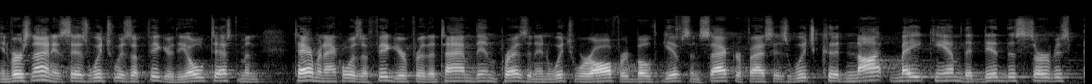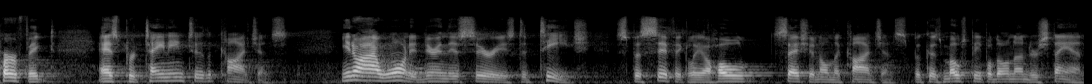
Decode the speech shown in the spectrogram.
In verse 9, it says, which was a figure. The Old Testament tabernacle was a figure for the time then present, in which were offered both gifts and sacrifices, which could not make him that did the service perfect as pertaining to the conscience. You know, I wanted during this series to teach specifically a whole session on the conscience because most people don't understand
